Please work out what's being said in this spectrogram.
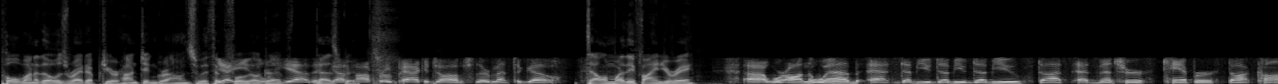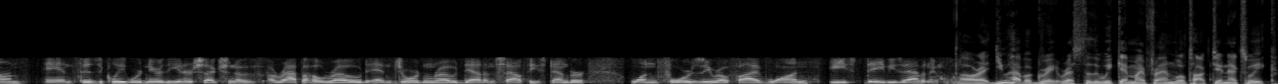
pull one of those right up to your hunting grounds with a yeah, four-wheel drive. Yeah, they've That's got great. an off-road package on them, so they're meant to go. Tell them where they find you, Ray. Uh, we're on the web at www.adventurecamper.com, and physically, we're near the intersection of Arapahoe Road and Jordan Road down in southeast Denver. 14051 East Davies Avenue. All right. You have a great rest of the weekend, my friend. We'll talk to you next week.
